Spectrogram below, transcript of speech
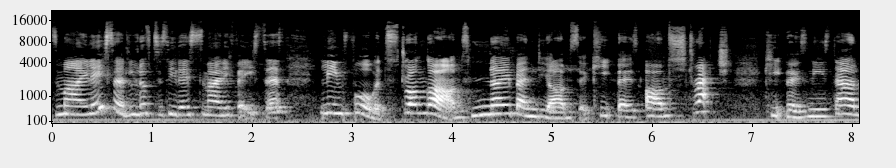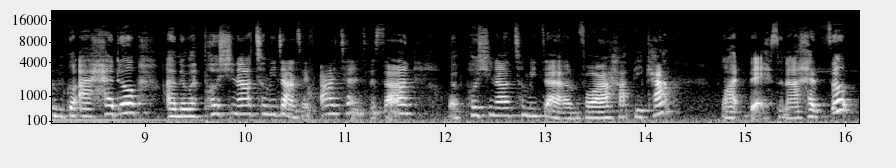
smiley, so I'd love to see those smiley faces. Lean forward, strong arms, no bendy arms, so keep those arms stretched, keep those knees down. We've got our head up and then we're pushing our tummy down. So if I turn to the side, we're pushing our tummy down for our happy cat, like this, and our head's up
